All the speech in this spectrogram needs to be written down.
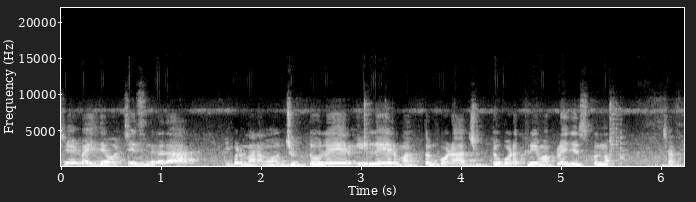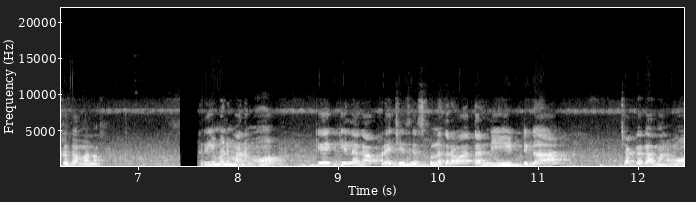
షేప్ అయితే వచ్చేసింది కదా. ఇప్పుడు మనము చుట్టూ లేయర్ ఈ లేయర్ మొత్తం కూడా చుట్టూ కూడా క్రీమ్ అప్లై చేసుకుందాం. చక్కగా మనం క్రీమ్ని మనము కేక్కి ఇలాగ అప్లై చేసేసుకున్న తర్వాత నీట్గా చక్కగా మనము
